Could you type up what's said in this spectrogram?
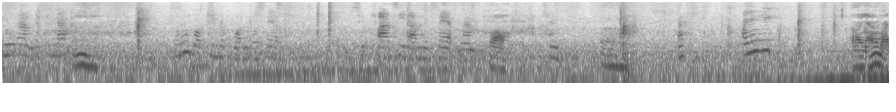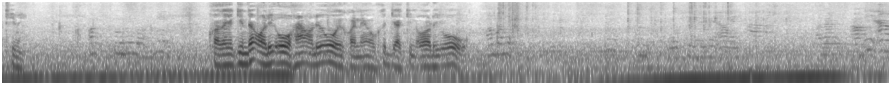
ยูน้ำจะกินน้ำอืมมันบอกกินตะกวนบ่แซ่บสีฟ้าสีดำนี่แซ่บนั่นว้าวอืมเออไป เอายังอีกเอาหยังบาดที่นี่เอาดูดูดูนี่ข่อยก็อยากกินแต่โอริโอฮะโอริโออีกข่อยแนวคืออยากกินโอริโอเอามาเลยไม่เอาอันนั้นเอาไม่เอา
